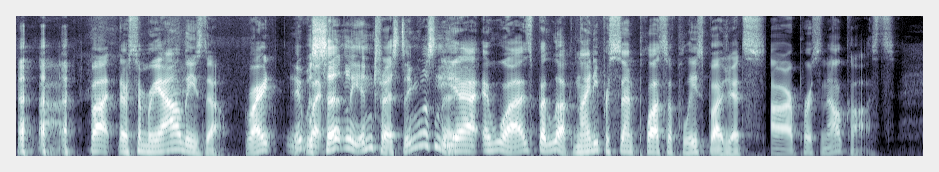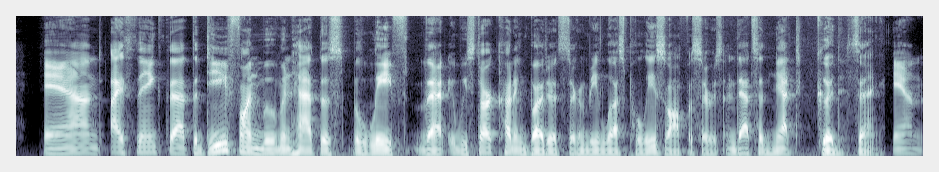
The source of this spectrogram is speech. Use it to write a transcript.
but there's some realities, though, right? It was What- certainly interesting, wasn't it? Yeah, it was. But look, 90% plus of police budgets are personnel costs. And I think that the defund movement had this belief that if we start cutting budgets, there are going to be less police officers, and that's a net good thing. And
